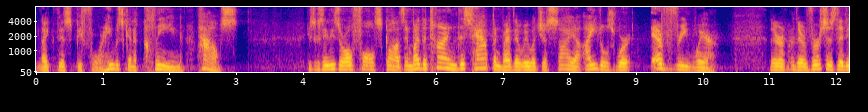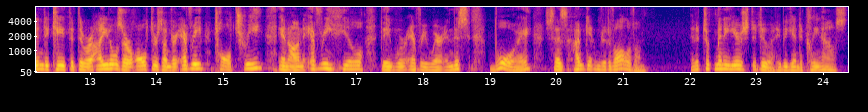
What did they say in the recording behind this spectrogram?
like this before. He was going to clean house. He's going to say these are all false gods. And by the time this happened, by the way, with Josiah, idols were everywhere. There, there are verses that indicate that there were idols or altars under every tall tree and on every hill. They were everywhere. And this boy says, I'm getting rid of all of them. And it took many years to do it. He began to clean house.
